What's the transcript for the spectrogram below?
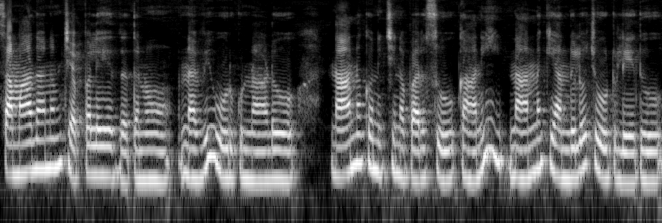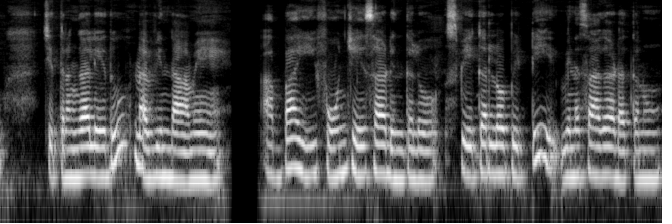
సమాధానం చెప్పలేదతను. నవ్వి ఊరుకున్నాడు. నాన్న కొనిచ్చిన పర్సు కానీ నాన్నకి అందులో చోటు లేదు. చిత్రంగా లేదు నవ్విందామె. అబ్బాయి ఫోన్ చేశాడింతలో. స్పీకర్లో పెట్టి వినసాగాడతను.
